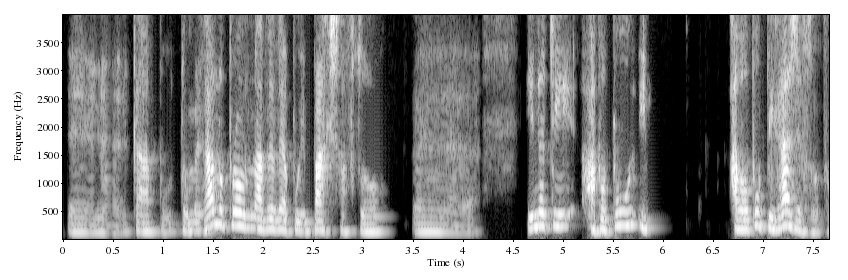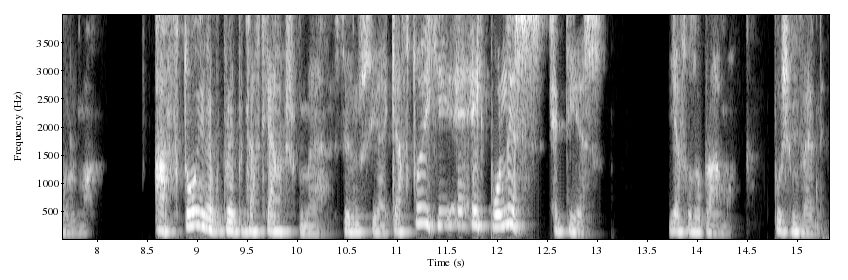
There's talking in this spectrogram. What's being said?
ε, κάπου. Το μεγάλο πρόβλημα βέβαια που υπάρχει σε αυτό ε, είναι ότι από πού, από πού πηγάζει αυτό το πρόβλημα. Αυτό είναι που πρέπει να φτιάξουμε στην ουσία. Και αυτό έχει, ε, έχει πολλές αιτίες για αυτό το πράγμα που συμβαίνει.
